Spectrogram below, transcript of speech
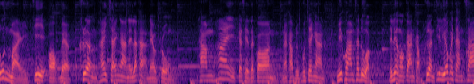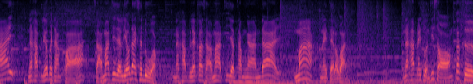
รุ่นใหม่ที่ออกแบบเครื่องให้ใช้งานในลักษณะแนวตรงทำให้เกษตรกรนะครับหรือผู้ใช้งานมีความสะดวกในเรื่องของการขับเคลื่อนที่เลี้ยวไปทางซ้ายนะครับเลี้ยวไปทางขวา สามารถที่จะเลี้ยวได้สะดวก นะครับและก็สามารถที่จะทำงานได้มากในแต่ละวันนะครับในส่วนที่ 2 ก็คือ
